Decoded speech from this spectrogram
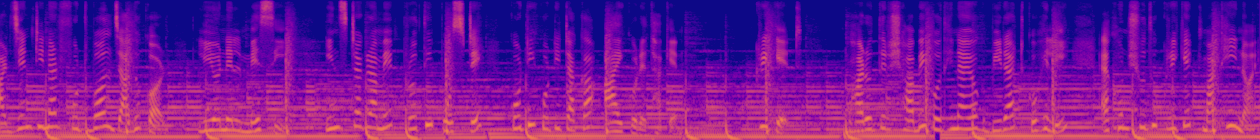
আর্জেন্টিনার ফুটবল জাদুকর লিওনেল মেসি। ইনস্টাগ্রামে প্রতি পোস্টে কোটি কোটি টাকা আয় করে থাকেন। ক্রিকেট, ভারতের সাবেক অধিনায়ক বিরাট কোহলি এখন শুধু ক্রিকেট মাঠেই নয়,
